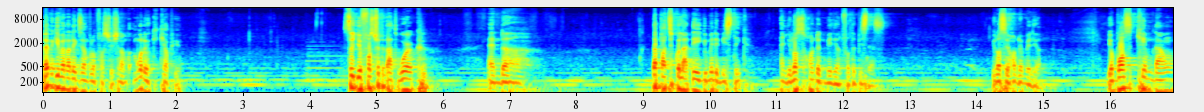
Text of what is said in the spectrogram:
Let me give another example of frustration. I'm, I'm going to help you. So you're frustrated at work, and uh, that particular day you made a mistake, and you lost 100 million for the business. You lost 100 million. Your boss came down,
